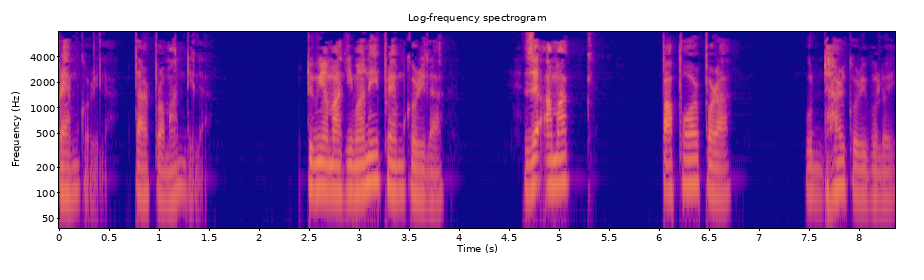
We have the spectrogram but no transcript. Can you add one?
প্ৰেম কৰিলা তাৰ প্ৰমাণ দিলা। তুমি আমাক ইমানেই প্ৰেম কৰিলা যে আমাক পাপৰ পৰা উদ্ধাৰ কৰিবলৈ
